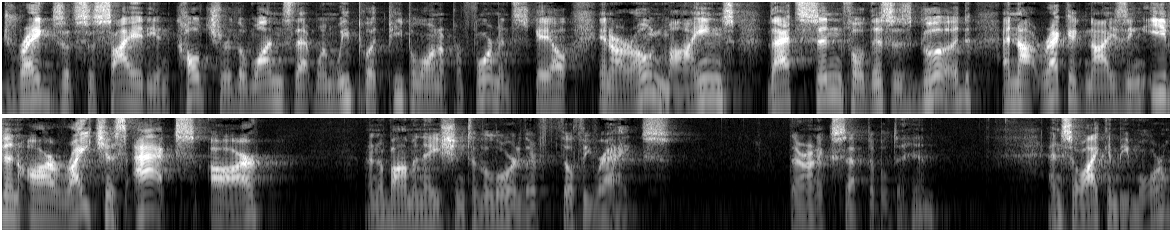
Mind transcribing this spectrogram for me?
dregs of society and culture, the ones that when we put people on a performance scale in our own minds, that's sinful, this is good, and not recognizing even our righteous acts are an abomination to the Lord. They're filthy rags, they're unacceptable to Him. And so I can be moral,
